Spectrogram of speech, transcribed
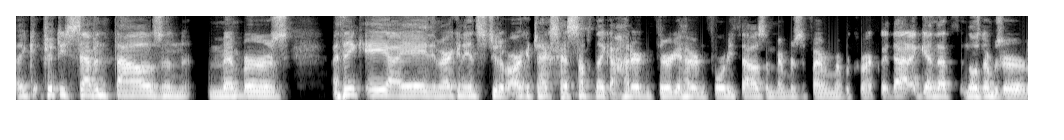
think 57,000 members. I think AIA, the American Institute of Architects, has something like 130, 140,000 members, if I remember correctly. That again, that those numbers are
